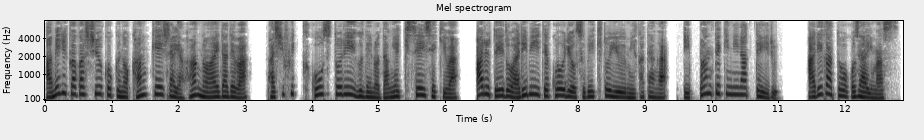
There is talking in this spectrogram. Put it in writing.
アメリカ合衆国の関係者やファンの間では、パシフィックコーストリーグでの打撃成績は、ある程度割り引いて考慮すべきという見方が一般的になっている。ありがとうございます。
